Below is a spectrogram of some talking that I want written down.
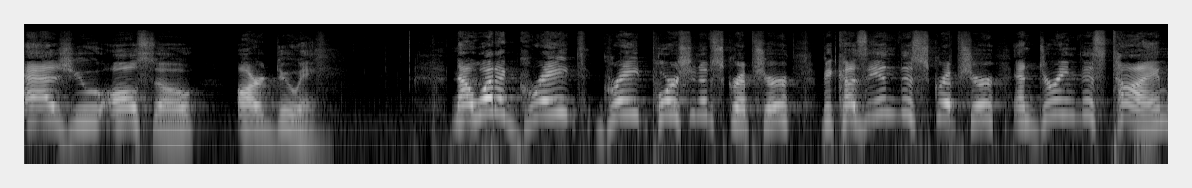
as you also are doing. Now, what a great, great portion of Scripture, because in this Scripture and during this time,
